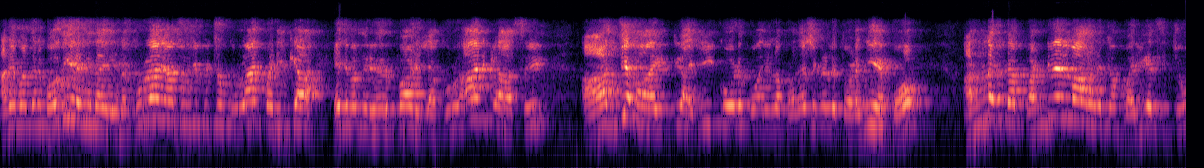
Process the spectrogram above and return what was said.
അതേപോലെ തന്നെ ഭൗതിക രംഗത്തായിരിക്കട്ടെ. ഖുർആൻ ഞാൻ സൂചിപ്പിച്ചു ഖുർആൻ പഠിക്കുക എന്ന് പറഞ്ഞൊരു ഏർപ്പാടില്ല. ഖുർആൻ ക്ലാസ് ആദ്യമായിട്ട് അരീക്കോട് പോലെയുള്ള പ്രദേശങ്ങളിൽ തുടങ്ങിയപ്പോ അന്നത്തെ പണ്ഡിതന്മാരടക്കം പരിഹസിച്ചു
